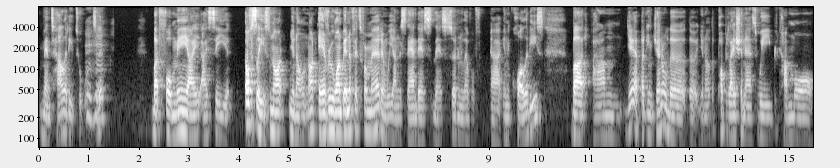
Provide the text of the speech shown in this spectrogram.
mentality towards Mm-hmm. it but for me I I see it obviously it's not you know not everyone benefits from it and we understand there's there's certain level of uh, inequalities but um, yeah but in general the the you know the population as we become more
